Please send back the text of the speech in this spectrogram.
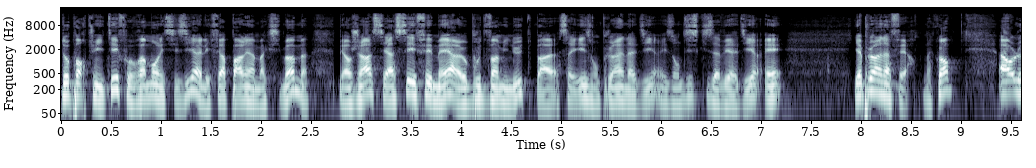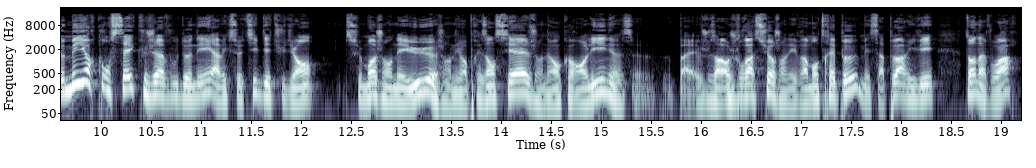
d'opportunité, il faut vraiment les saisir et les faire parler un maximum. Mais en général, c'est assez éphémère et au bout de 20 minutes, bah ça y est, ils ont plus rien à dire. Ils ont dit ce qu'ils avaient à dire et il y a plus rien à faire, d'accord? Alors le meilleur conseil que j'ai à vous donner avec ce type d'étudiant, parce que moi j'en ai eu, j'en ai en présentiel, j'en ai encore en ligne. Bah, je vous rassure, j'en ai vraiment très peu, mais ça peut arriver d'en avoir.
